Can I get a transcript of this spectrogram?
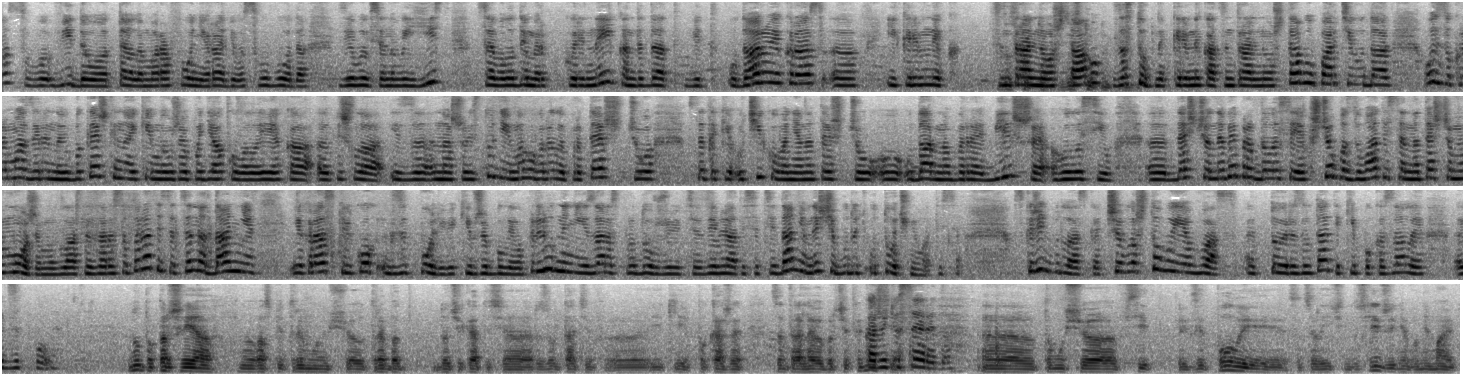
нас в відео телемарафоні Радіо Свобода з'явився новий гість. Це Володимир Корінний, кандидат від удару якраз е, і керівник центрального Заступник, штабу, заступник. заступник керівника центрального штабу партії Удар. Ось, зокрема, з Іриною Бекешкіною, якій ми вже подякували, яка е, пішла із нашої студії. Ми говорили про те, що все-таки очікування на те, що удар набере більше голосів, е, дещо не виправдалося, якщо базуватися на те, що ми можемо власне зараз опиратися, це на дані якраз кількох екзитполів, які вже були оприлюднені, і зараз продовжуються з'являтися ці дані. Вони ще будуть уточнюватися. Скажіть, будь ласка, чи влаштовує вас е, той результат, який показали екзитполи? Ну, по-перше, я вас підтримую, що треба дочекатися результатів, е, які покаже Центральна виборча комісія. Кажуть у середу. Е, тому що всі екзитполи, соціологічні дослідження, вони мають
